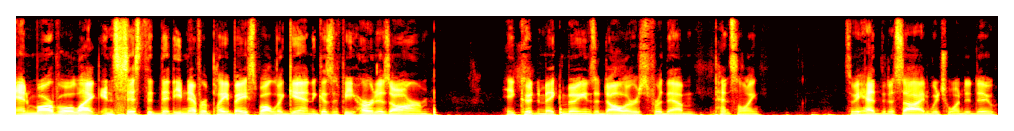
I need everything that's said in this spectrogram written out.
And Marvel like insisted that he never play baseball again because if he hurt his arm, he couldn't make millions of dollars for them penciling. So he had to decide which one to do.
